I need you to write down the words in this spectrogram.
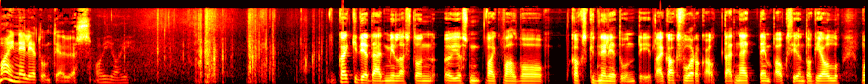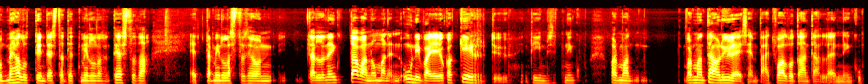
vain neljä tuntia yössä. Oi oi. kaikki tietää, että millaista on, jos nyt vaikka valvoo 24 tuntia tai kaksi vuorokautta. Että näitä tempauksia on toki ollut, mutta me haluttiin testata, että millaista, testata, että millaista se on tällainen niin kuin tavanomainen univaje, joka kertyy. Että ihmiset niin kuin, varmaan, varmaan tämä on yleisempää, että valvotaan tälleen, niin kuin,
